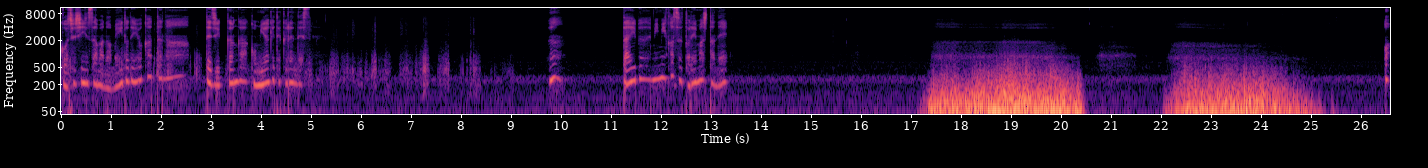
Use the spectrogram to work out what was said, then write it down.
ご主人様のメイドでよかったなーって実感がこみ上げてくるんです。うん。だいぶ耳かす取れましたね。あ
